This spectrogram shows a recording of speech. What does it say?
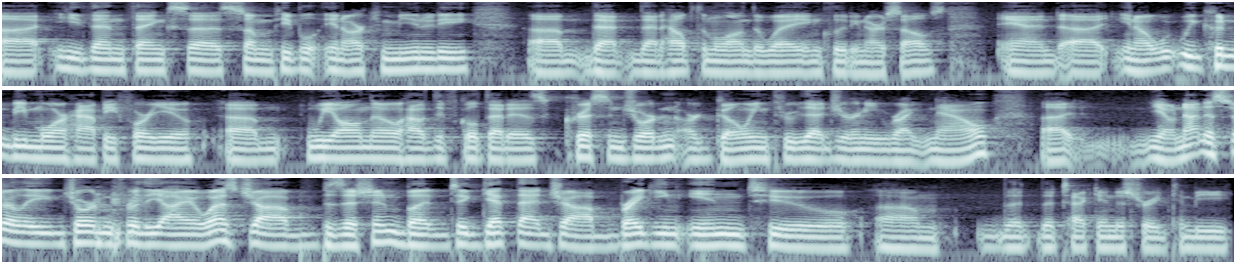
Uh, he then thanks uh, some people in our community um, that that helped him along the way, including ourselves. And uh, you know, we, couldn't be more happy for you. Um, we all know how difficult that is. Chris and Jordan are going through that journey right now. Uh, you know, not necessarily Jordan for the iOS job position, but to get that job, breaking into um, the the tech industry can be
